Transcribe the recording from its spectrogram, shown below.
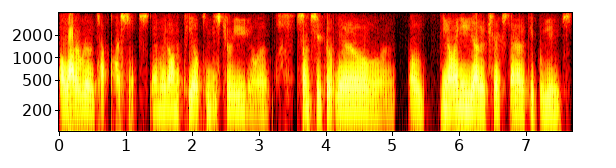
a lot of really tough questions, and we don't appeal to mystery or some secret will or, or you know, any other tricks that other people use.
